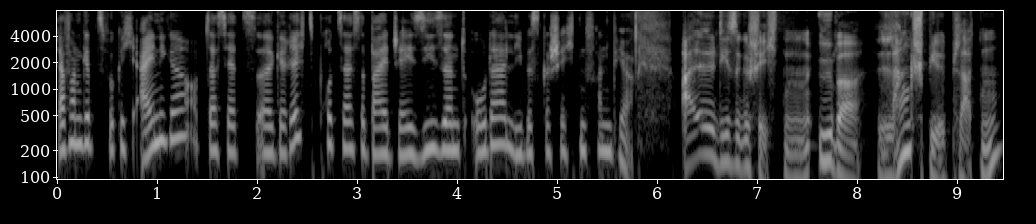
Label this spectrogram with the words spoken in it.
davon gibt es wirklich einige, ob das jetzt äh, Gerichtsprozesse bei Jay-Z sind oder Liebesgeschichten von Björk. All diese Geschichten über Langspielplatten,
